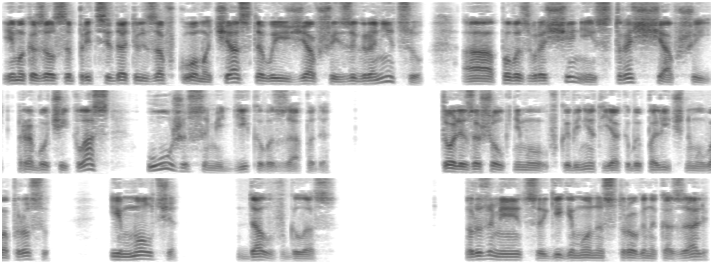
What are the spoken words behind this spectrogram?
Им оказался председатель завкома, часто выезжавший за границу, а по возвращении стращавший рабочий класс ужасами Дикого Запада. Толя зашел к нему в кабинет якобы по личному вопросу и молча дал в глаз. Разумеется, Гегемона строго наказали,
